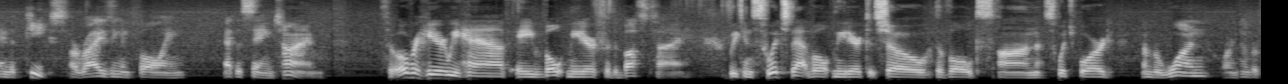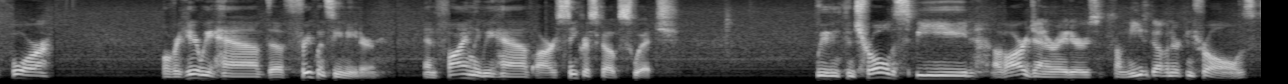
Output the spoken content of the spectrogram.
and the peaks are rising and falling at the same time. So over here we have a voltmeter for the bus tie. We can switch that voltmeter to show the volts on switchboard number one or number four. Over here we have the frequency meter. And finally we have our synchroscope switch. We can control the speed of our generators from these governor controls.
